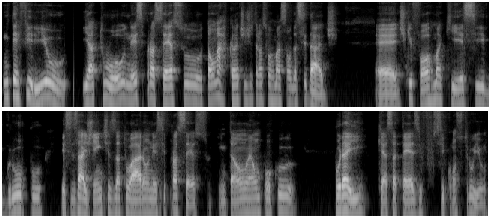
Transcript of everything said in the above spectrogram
interferiu e atuou nesse processo tão marcante de transformação da cidade. É, de que forma que esse grupo, esses agentes atuaram nesse processo. Então, é um pouco por aí que essa tese se construiu.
